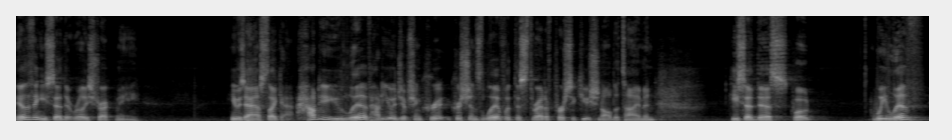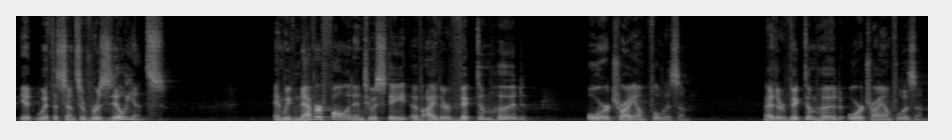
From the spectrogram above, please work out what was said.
The other thing he said that really struck me he was asked like how do you live? How do you egyptian christians live with this threat of persecution all the time? And he said this quote we live it with a sense of resilience. And we've never fallen into a state of either victimhood or triumphalism either victimhood or triumphalism.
